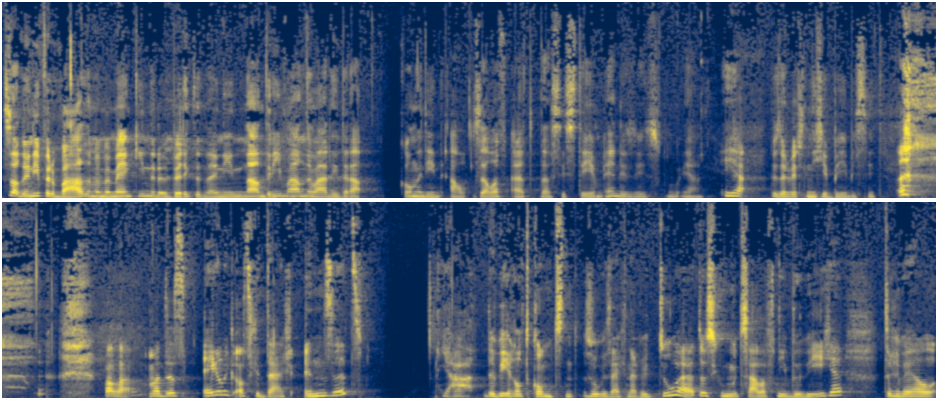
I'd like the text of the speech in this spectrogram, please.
zou u niet verbazen, maar bij mijn kinderen werkte dat niet. Na drie maanden waren die er konden die al zelf uit dat systeem. Hè? Dus, is, ja. Ja. dus er werd niet gebabysit. voilà. Maar dus eigenlijk als je daarin zit, ja, de wereld komt zogezegd naar u toe. Hè? Dus je moet zelf niet bewegen. Terwijl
